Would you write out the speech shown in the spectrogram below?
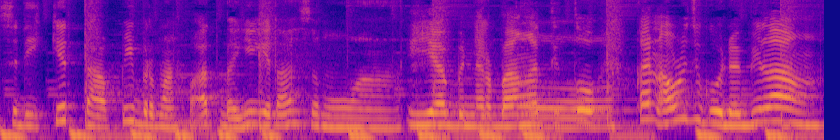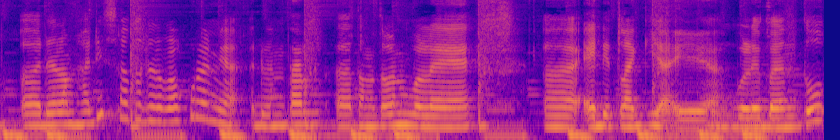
sedikit tapi bermanfaat bagi kita semua. Iya bener banget itu. Kan Allah juga udah bilang eh, Dalam hadis atau dalam Al-Quran ya? Aduh ntar eh, teman-teman boleh eh, edit lagi ya ya Boleh bantu.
